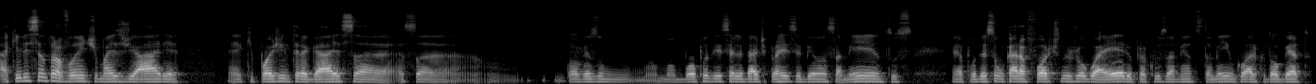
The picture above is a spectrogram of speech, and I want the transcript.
aquele centroavante mais de área é, que pode entregar essa essa talvez um, uma boa potencialidade para receber lançamentos, é, poder ser um cara forte no jogo aéreo para cruzamentos também. Claro que o Dalberto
